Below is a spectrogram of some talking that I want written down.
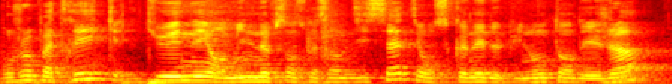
Bonjour Patrick, tu es né en 1977 et on se connaît depuis longtemps déjà.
